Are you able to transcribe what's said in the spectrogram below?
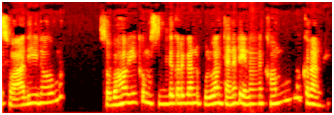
ස්වාධීනවම ස්වභාවිකවම සිද්ධ කරගන්න පුළුවන් තැනට එනකම්ම කරන්නේ.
